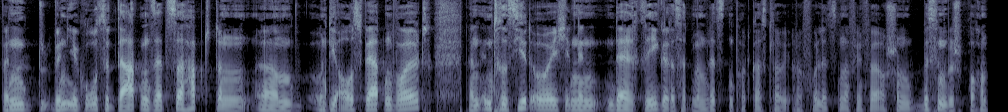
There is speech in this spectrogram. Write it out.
wenn wenn ihr große Datensätze habt, dann ähm, und die auswerten wollt, dann interessiert euch in, den, in der Regel, das hatten wir im letzten Podcast, glaube ich, oder vorletzten auf jeden Fall auch schon ein bisschen besprochen,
